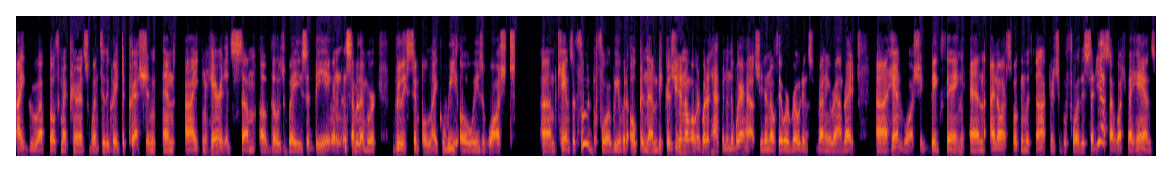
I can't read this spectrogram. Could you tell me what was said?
I grew up, both my parents went through the Great Depression, and I inherited some of those ways of being. And, and some of them were really simple, like we always washed um, cans of food before we would open them because you didn't know what, what had happened in the warehouse. You didn't know if there were rodents running around, right? Uh, hand washing, big thing. And I know I've spoken with doctors before that said, yes, I wash my hands,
